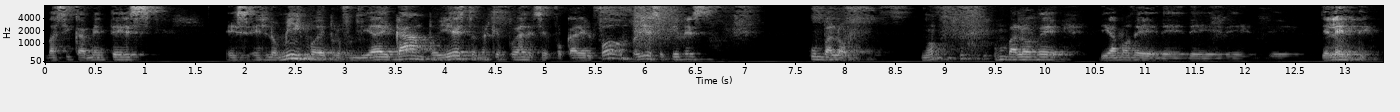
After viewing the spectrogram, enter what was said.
básicamente es, es, es lo mismo de profundidad de campo y esto, no es que puedas desenfocar el fondo y eso, tienes un valor, ¿no? Un valor de, digamos, de, de, de- lente,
